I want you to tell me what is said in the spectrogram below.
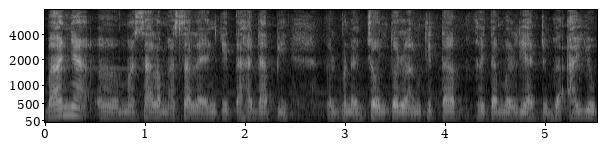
banyak uh, masalah-masalah yang kita hadapi. Kalau mana contoh dalam kitab kita melihat juga Ayub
